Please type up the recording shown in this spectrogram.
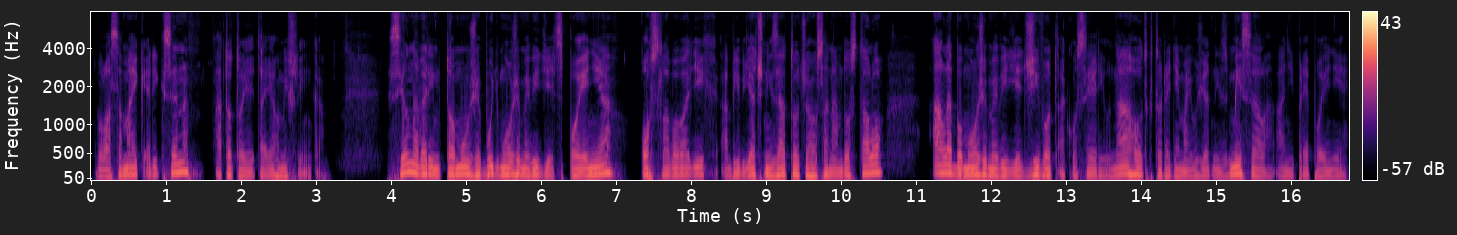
volá sa Mike Eriksen a toto je tá jeho myšlienka. Silno verím tomu, že buď môžeme vidieť spojenia, oslavovať ich a byť vďační za to, čoho sa nám dostalo, alebo môžeme vidieť život ako sériu náhod, ktoré nemajú žiadny zmysel ani prepojenie.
